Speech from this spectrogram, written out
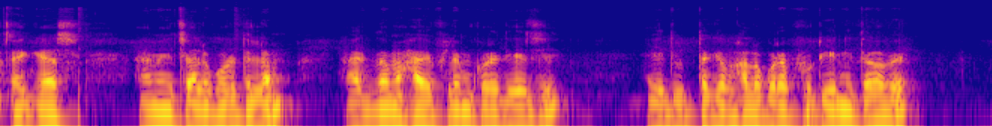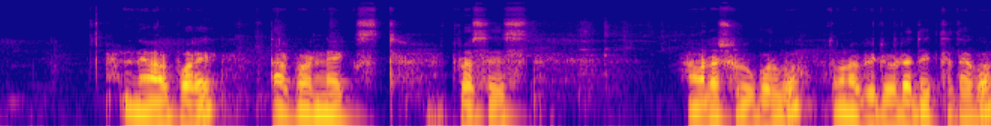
তাই গ্যাস আমি চালু করে দিলাম, একদম হাই ফ্লেম করে দিয়েছি। এই দুধটাকে ভালো করে ফুটিয়ে নিতে হবে। নেওয়ার পরে তারপর নেক্সট প্রসেস আমরা শুরু করব। তোমরা ভিডিওটা দেখতে থাকো।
